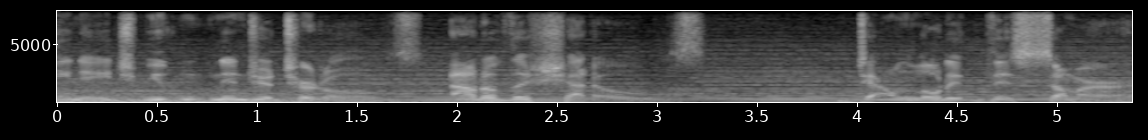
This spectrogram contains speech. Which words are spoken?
Teenage Mutant Ninja Turtles Out of the Shadows. Download it this summer.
